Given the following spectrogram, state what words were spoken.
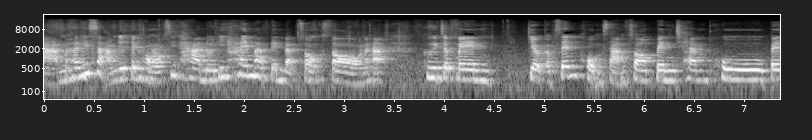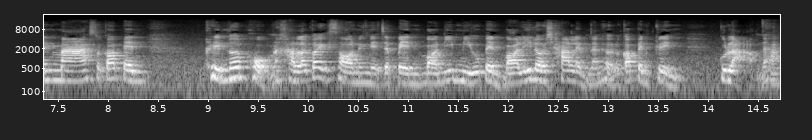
3นะคะที่3จะเป็นของล็อกซิทานโดยที่ให้มาเป็นแบบซองๆนะคะ คือจะเป็นเกี่ยวกับเส้นผม3ซองเป็นแชมพูเป็นมาสก์แล้วก็เป็น ครีมนวดผมนะคะ แล้วก็อีกซองหนึ่งเนี่ยจะเป็นบอดี้มิลเป็นบอดี้โลชั่นอะไรแบบนั้นเถอะแล้วก็เป็นกลิ่นกุหลาบนะคะ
